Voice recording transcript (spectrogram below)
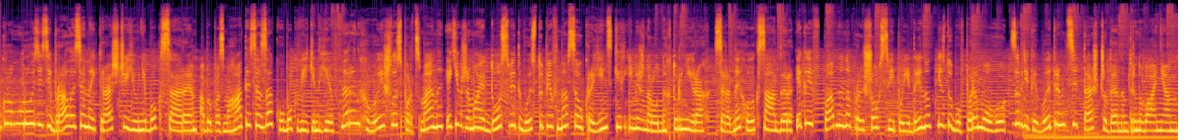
У Кривому Розі зібралися найкращі юні боксери, аби позмагатися за кубок вікінгів. На ринг вийшли спортсмени, які вже мають досвід виступів на всеукраїнських і міжнародних турнірах. Серед них Олександр, який впевнено пройшов свій поєдинок і здобув перемогу завдяки витримці та щоденним тренуванням.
